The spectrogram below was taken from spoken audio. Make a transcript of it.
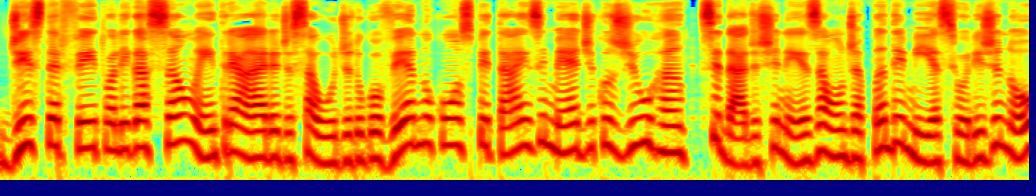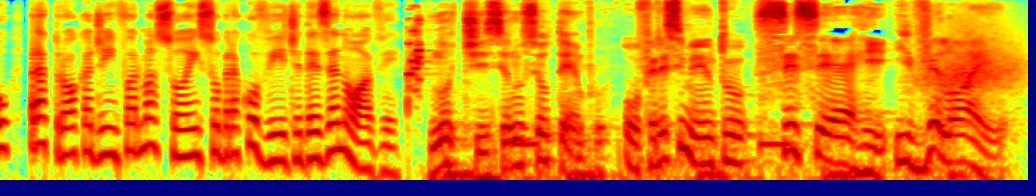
Diz ter feito a ligação entre a área de saúde do governo com hospitais e médicos de Wuhan, cidade chinesa onde a pandemia se originou, para troca de informações sobre a Covid-19. Notícia no seu tempo. Oferecimento CCR e Veloy.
